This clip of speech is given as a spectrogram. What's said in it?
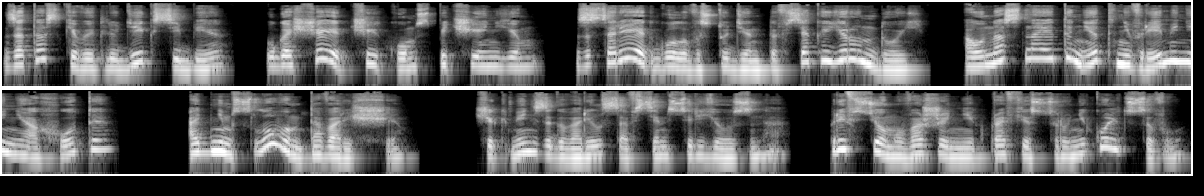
затаскивает людей к себе, угощает чайком с печеньем, засоряет головы студентов всякой ерундой. А у нас на это нет ни времени, ни охоты. Одним словом, товарищи, Чекмень заговорил совсем серьезно. При всем уважении к профессору Никольцеву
